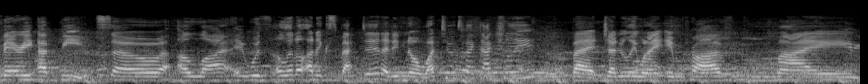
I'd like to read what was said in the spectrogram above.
very upbeat, so a lot. It was a little unexpected. I didn't know what to expect actually, but generally when I improv, my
